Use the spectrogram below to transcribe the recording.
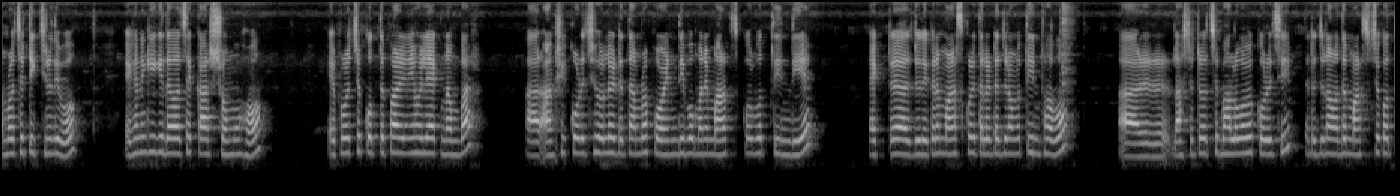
আমরা হচ্ছে টিক চিহ্ন দিব। এখানে কি কি দেওয়া আছে? কাজ সমূহ এরপর হচ্ছে করতে পারিনি হলে এক নাম্বার। আর আংশিক করেছি হলে এটাতে আমরা পয়েন্ট দিব মানে মার্কস করব তিন দিয়ে। একটা যদি এখানে মার্কস করি, তাহলে এটার জন্য আমরা তিন পাবো। আর লাস্টেরটা হচ্ছে ভালোভাবে করেছি, এটার জন্য আমাদের মার্কস হচ্ছে কত?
